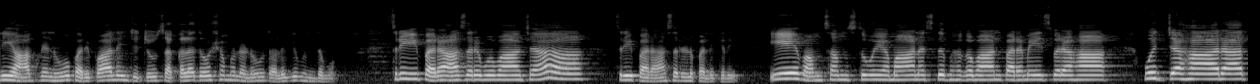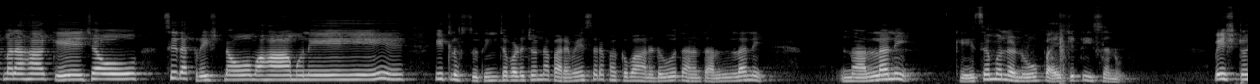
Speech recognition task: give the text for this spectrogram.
నీ ఆజ్ఞను పరిపాలించుచు సకల దోషములను తొలగి ఉందము. శ్రీ పరాశరమువాచ శ్రీ పరాశరులు పలికిరి. ఏ వంశం స్తూయమానస్తు భగవాన్ పరమేశ్వర? ఉజ్జహారాత్మన కేశౌ సితకృష్ణౌ మహామునే. ఇట్లు స్తుతించబడుచున్న పరమేశ్వర భగవానుడు తన తల్లని నల్లని కేశములను పైకి తీసను. విష్ణు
